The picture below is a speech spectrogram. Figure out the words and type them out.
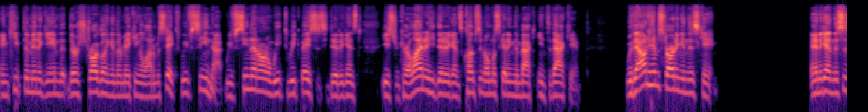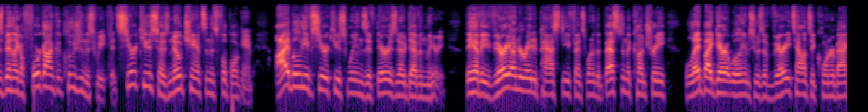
and keep them in a game that they're struggling and they're making a lot of mistakes. We've seen that. We've seen that on a week to week basis. He did it against Eastern Carolina, he did it against Clemson, almost getting them back into that game. Without him starting in this game, and again, this has been like a foregone conclusion this week that Syracuse has no chance in this football game. I believe Syracuse wins if there is no Devin Leary. They have a very underrated pass defense, one of the best in the country, led by Garrett Williams, who is a very talented cornerback.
